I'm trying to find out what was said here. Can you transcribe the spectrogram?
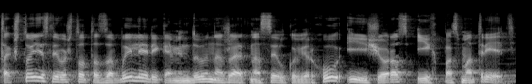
Так что, если вы что-то забыли, рекомендую нажать на ссылку вверху и еще раз их посмотреть.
